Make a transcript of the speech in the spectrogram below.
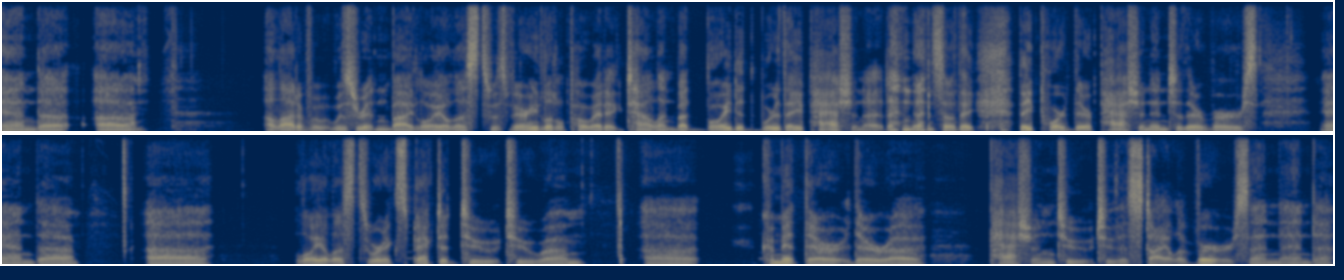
And a lot of it was written by loyalists with very little poetic talent, but boy, did were they passionate, and then so they they poured their passion into their verse, and uh, uh, loyalists were expected to to um, uh, commit their their uh, passion to to this style of verse, and and uh,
